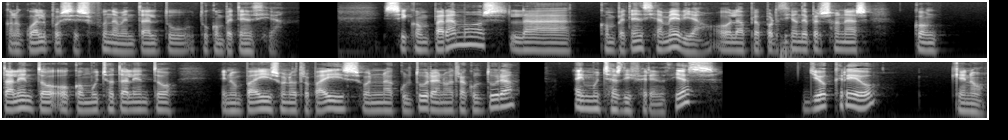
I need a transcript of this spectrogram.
con lo cual pues es fundamental tu, tu competencia. Si comparamos la competencia media o la proporción de personas con talento o con mucho talento en un país o en otro país o en una cultura en otra cultura, hay muchas diferencias. Yo creo que no,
